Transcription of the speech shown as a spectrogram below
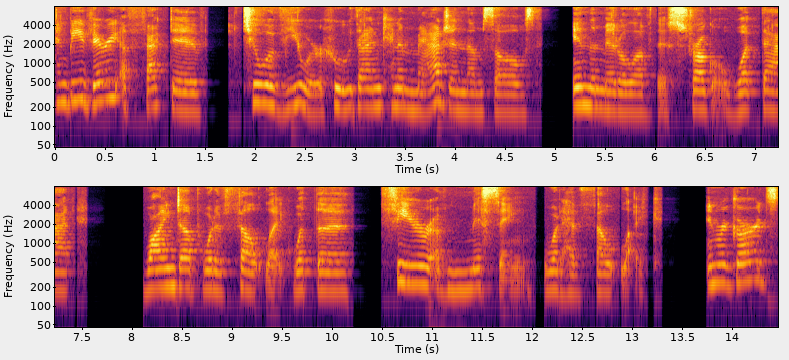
can be very effective to a viewer who then can imagine themselves in the middle of this struggle, what that wind up would have felt like, what the fear of missing would have felt like. In regards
